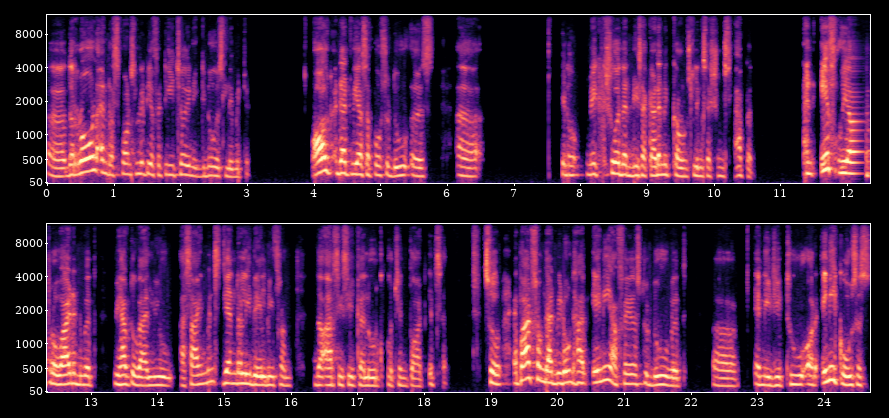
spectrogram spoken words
uh, the role and responsibility of a teacher in IGNOU is limited. All that we are supposed to do is, uh, you know, make sure that these academic counseling sessions happen. And if we are provided with, we have to value assignments, generally they'll be from the RCC Kaloor Cochin part itself. So apart from that, we don't have any affairs to do with uh, MEG2 or any courses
